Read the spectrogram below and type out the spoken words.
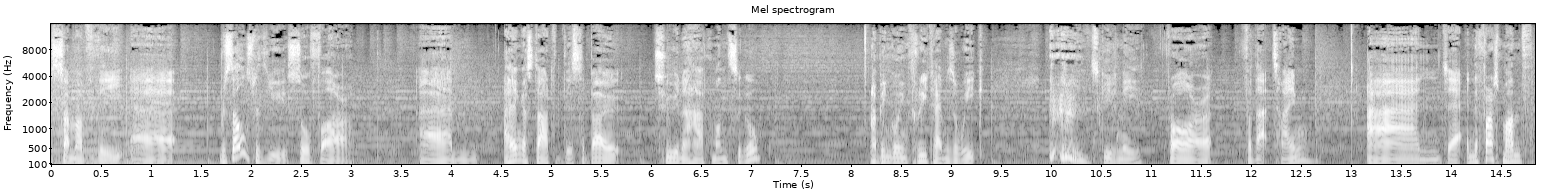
some of the uh, results with you so far. Um, I think I started this about two and a half months ago. I've been going three times a week, excuse me, for for that time. And uh, in the first month,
